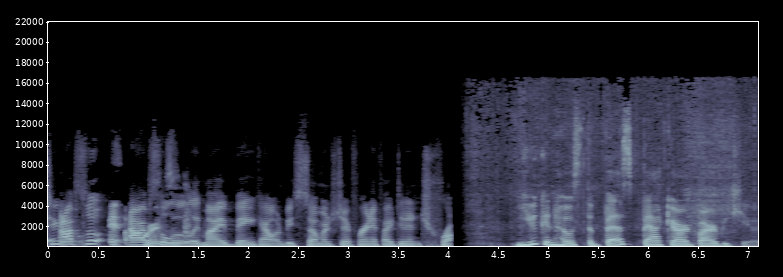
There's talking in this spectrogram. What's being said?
too. Absolutely, absolutely. My bank account would be so much different if I didn't try. you can host the best backyard barbecue.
